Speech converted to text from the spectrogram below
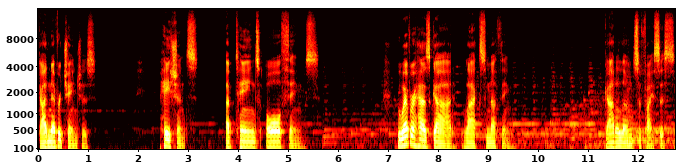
God never changes. Patience obtains all things. Whoever has God lacks nothing. God alone suffices.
